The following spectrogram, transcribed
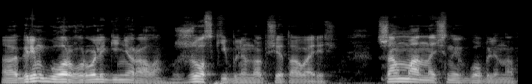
А, Гримгор в роли генерала. Жесткий, блин, вообще товарищ. Шаман ночных гоблинов.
